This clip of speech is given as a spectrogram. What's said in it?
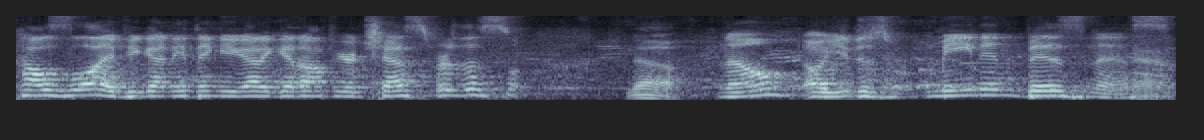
How's life? You got anything you got to get off your chest for this? no. No? Oh, you just mean in business.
